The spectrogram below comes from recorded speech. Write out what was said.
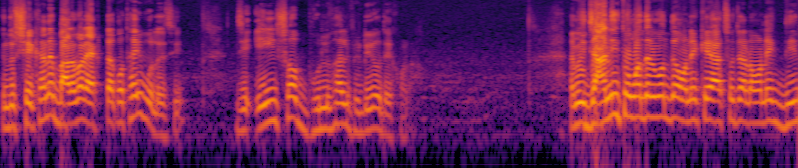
কিন্তু সেখানে বারবার একটা কথাই বলেছি যে এই সব ভুলভাল ভিডিও দেখো না। আমি জানি তোমাদের মধ্যে অনেকে আছো যারা অনেক দিন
